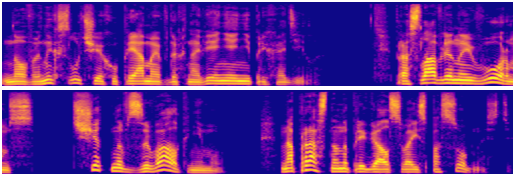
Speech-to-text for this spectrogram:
Но в иных случаях упрямое вдохновение не приходило. Прославленный Вормс тщетно взывал к нему, напрасно напрягал свои способности.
